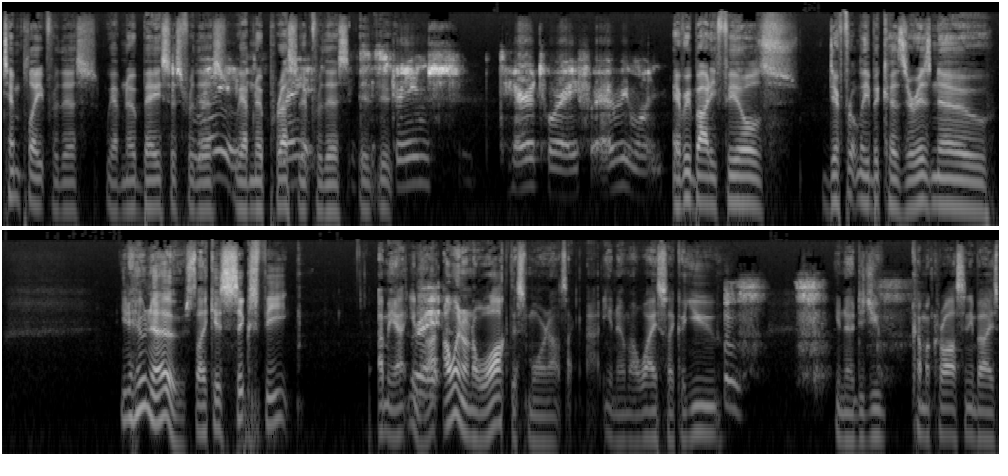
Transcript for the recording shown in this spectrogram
template for this. We have no basis for this. we have no precedent right. for this. It's it- strange territory for everyone. everybody feels differently because there is no. You know who knows? Like is six feet. I mean, I, you know, I, I went on a walk this morning. I was like, you know, my wife's like, "Are you, Mm. you know, did you come across anybody's?"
